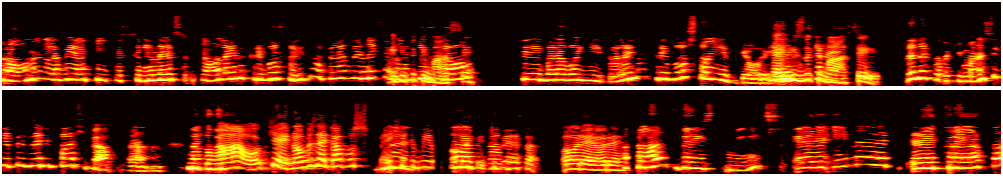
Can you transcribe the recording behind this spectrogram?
τρώμε, δηλαδή έχει πρωτεΐνες και όλα είναι ακριβώς το ίδιο, απλά δεν έχει δοκιμάσει την παραγωγή του, αλλά είναι ακριβώς το ίδιο. Έχεις δοκιμάσει. Δεν έχω δοκιμάσει γιατί δεν υπάρχει κάπου να, να το δοκιμάσει. Α, OK. Okay. Νόμιζα κάπως ναι. έχετε μία κάτι εκεί πέρα. Ωραία, ωραία. Τα plant-based meats ε, είναι ε, κρέατα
